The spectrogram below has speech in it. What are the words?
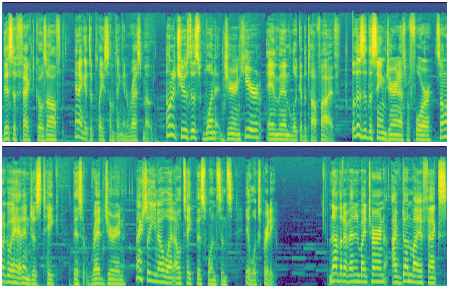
this effect goes off and I get to play something in rest mode. I'm gonna choose this one Jiren here and then look at the top five. So this is the same Jiren as before. So I'm gonna go ahead and just take this red Jiren. Actually, you know what? I'll take this one since it looks pretty. Now that I've ended my turn, I've done my effects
